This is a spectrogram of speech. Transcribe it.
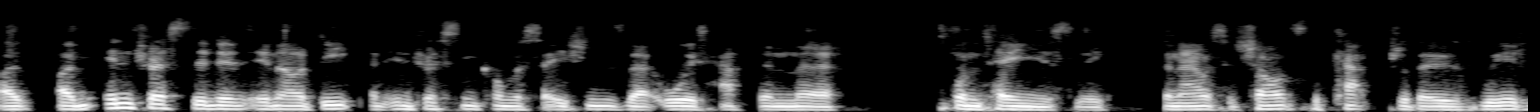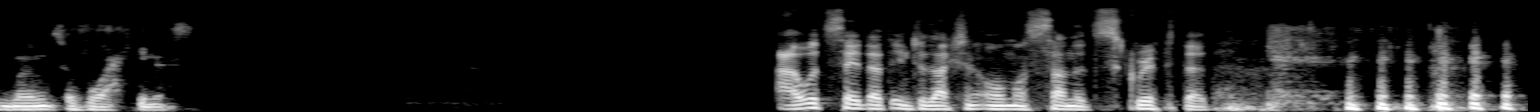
I, I'm interested in, in our deep and interesting conversations that always happen uh, spontaneously. So now it's a chance to capture those weird moments of wackiness. I would say that introduction almost sounded scripted.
